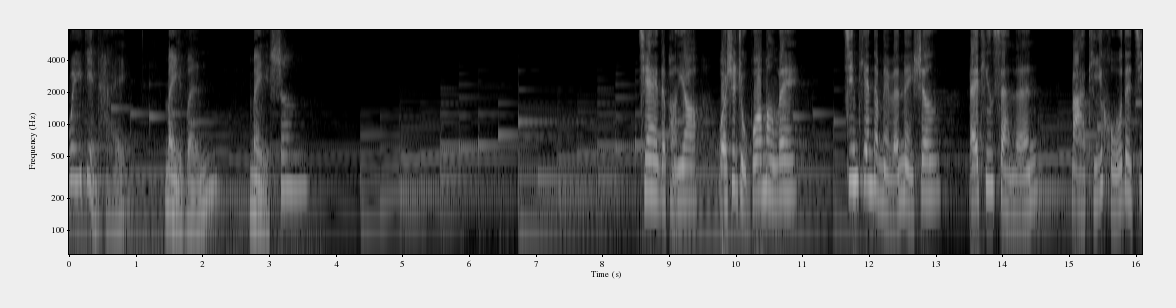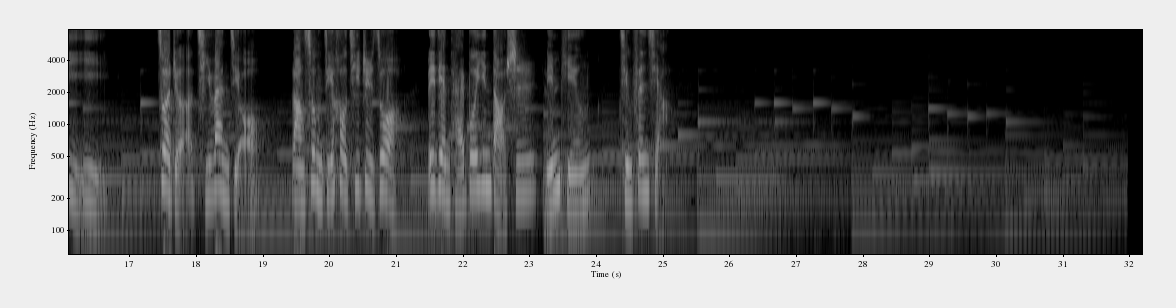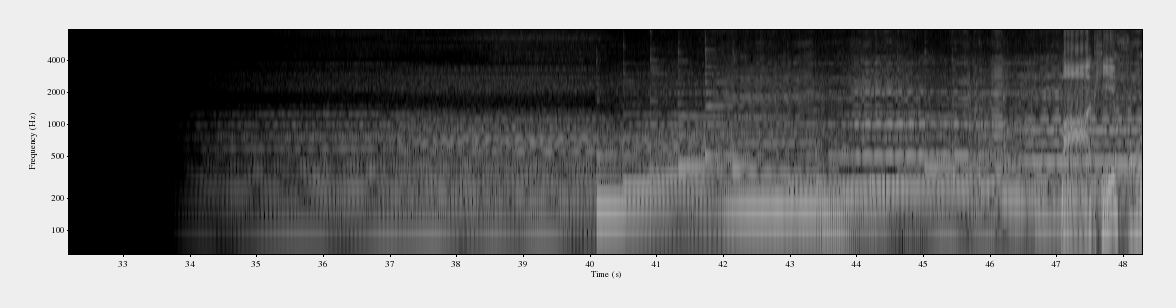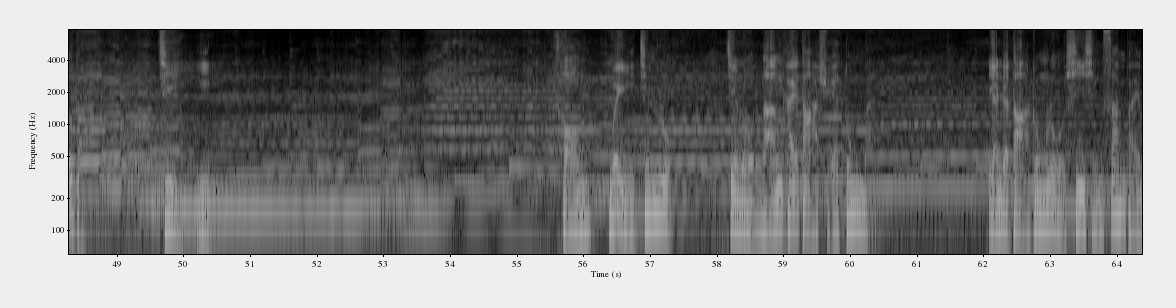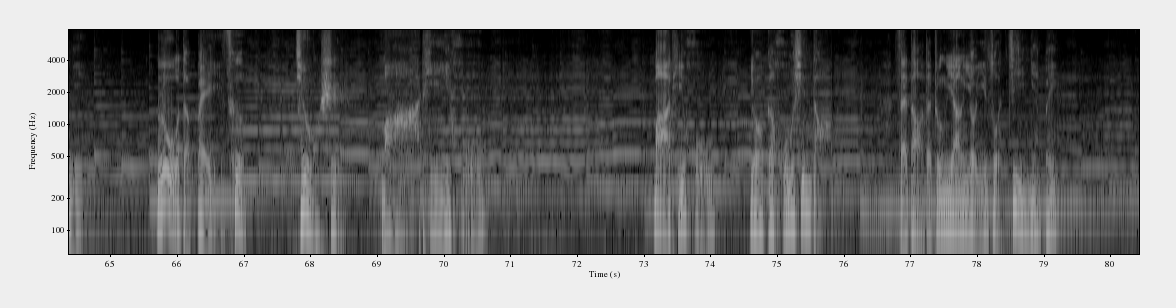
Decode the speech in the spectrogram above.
微电台，美文美声。亲爱的朋友，我是主播孟薇。今天的美文美声，来听散文《马蹄湖的记忆》，作者齐万九，朗诵及后期制作，微电台播音导师林平，请分享。马蹄湖的记忆。从卫津路进入南开大学东门，沿着大中路西行三百米，路的北侧就是马蹄湖。马蹄湖有个湖心岛。在岛的中央有一座纪念碑，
